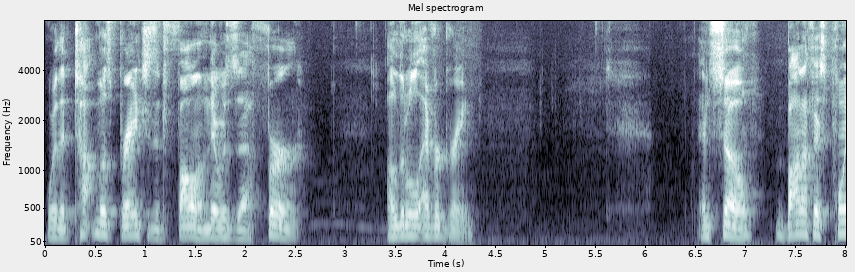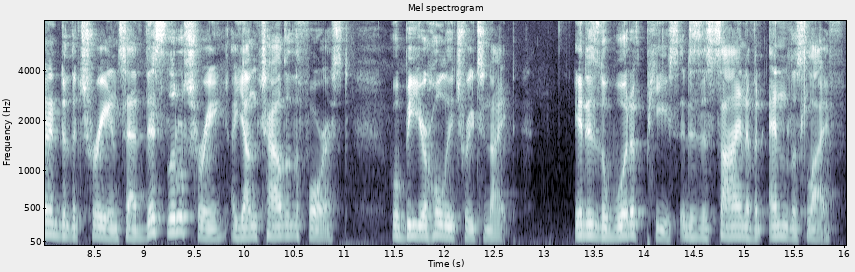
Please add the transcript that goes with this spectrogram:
where the topmost branches had fallen, there was a fir, a little evergreen. And so, Boniface pointed to the tree and said, This little tree, a young child of the forest, will be your holy tree tonight. It is the wood of peace, it is the sign of an endless life,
